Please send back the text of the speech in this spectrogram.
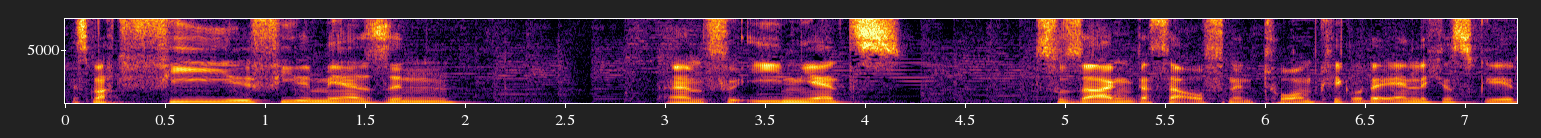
es macht viel, viel mehr Sinn ähm, für ihn jetzt zu sagen, dass er auf einen Turmkick oder ähnliches geht.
